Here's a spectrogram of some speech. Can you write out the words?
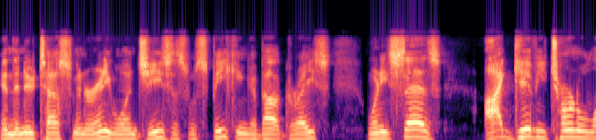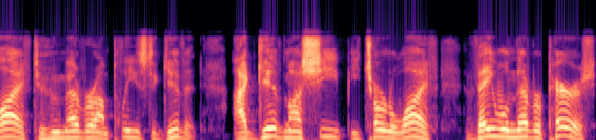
in the New Testament or anyone, Jesus was speaking about grace when he says, I give eternal life to whomever I'm pleased to give it. I give my sheep eternal life. They will never perish.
